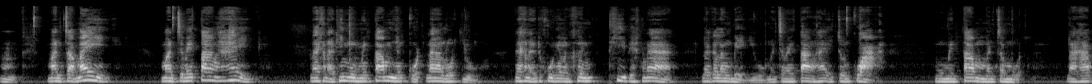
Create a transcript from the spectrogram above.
อืมมันจะไม่มันจะไม่ตั้งให้ ในขณะที่โมเมนตัมยังกดหน้ารถอยู่ ในขณะที่คุณกำลังเคลื่อนที่ไปข้างหน้า แล้วกำลังเบรกอยู่ มันจะไม่ตั้งให้จนกว่าโมเมนตัมมันจะหมดนะครับ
